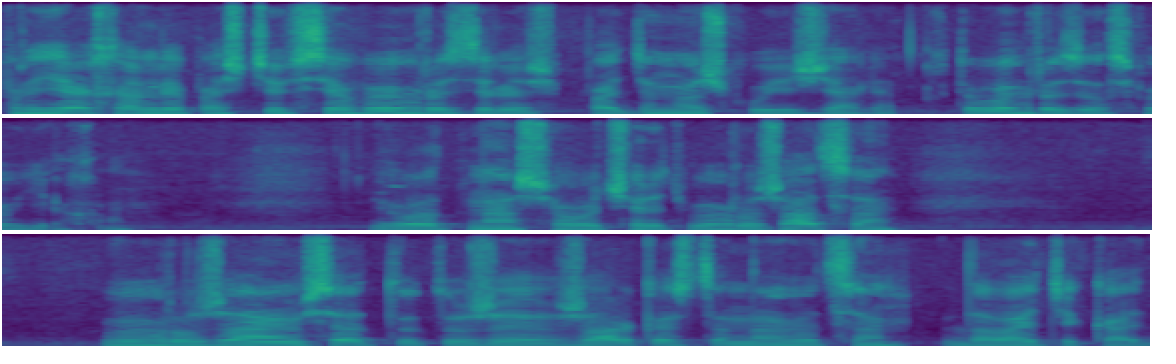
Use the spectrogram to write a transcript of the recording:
Приехали, почти все выгрузились, поодиночку уезжали. Кто выгрузился, уехал. И вот наша очередь выгружаться. Выгружаемся, тут уже жарко становится. Давай текать.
